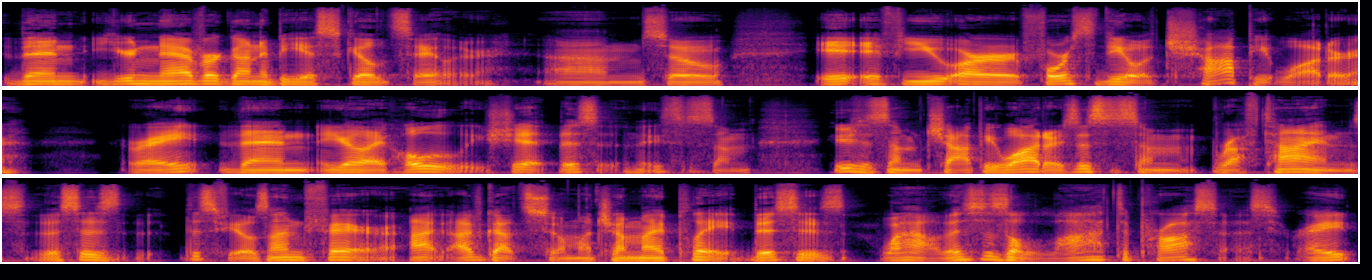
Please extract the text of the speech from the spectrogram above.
Then you're never going to be a skilled sailor. Um, so if you are forced to deal with choppy water, right? Then you're like, holy shit, this this is some these are some choppy waters. This is some rough times. This is this feels unfair. I, I've got so much on my plate. This is wow. This is a lot to process, right?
